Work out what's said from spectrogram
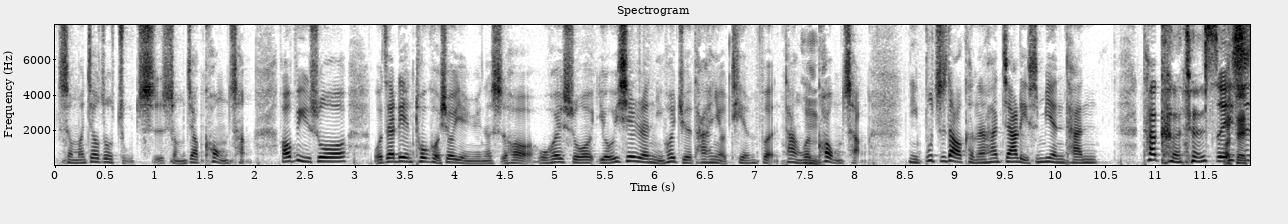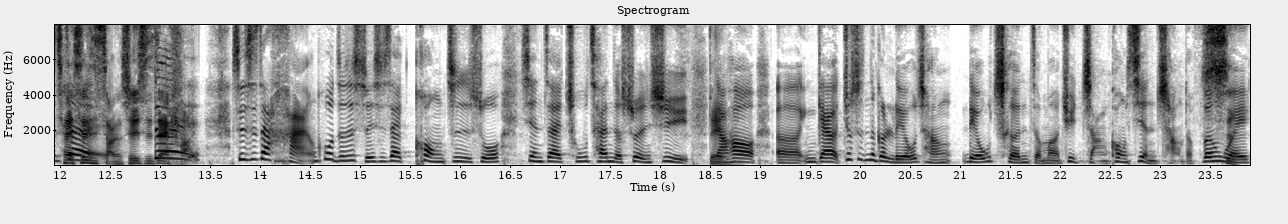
什么叫做主持，什么叫控场。好比说我在练脱口秀演员的时候，我会说有一些人你会觉得他很有天分，他很会控场。你不知道，可能他家里是面摊，他可能随时在菜市场随时在喊，随时在喊，或者是随时在控制说现在出餐的顺序，然后呃，应该就是那个流程流程怎么去掌控现场的氛围，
